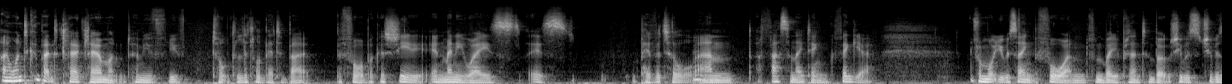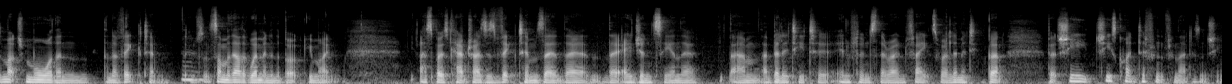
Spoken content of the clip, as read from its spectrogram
I want to come back to Claire Clairmont, whom you've you've talked a little bit about before, because she, in many ways, is pivotal mm. and a fascinating figure. From what you were saying before, and from the way you present in the book, she was she was much more than than a victim. Mm. Some of the other women in the book, you might I suppose, characterize as victims, their, their, their agency and their um, ability to influence their own fates were limited. But, but she, she's quite different from that, isn't she?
